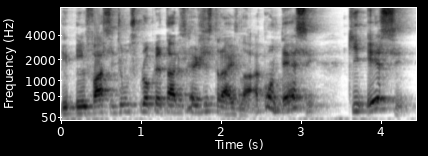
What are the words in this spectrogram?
em face de um dos proprietários registrais lá. Acontece que esse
